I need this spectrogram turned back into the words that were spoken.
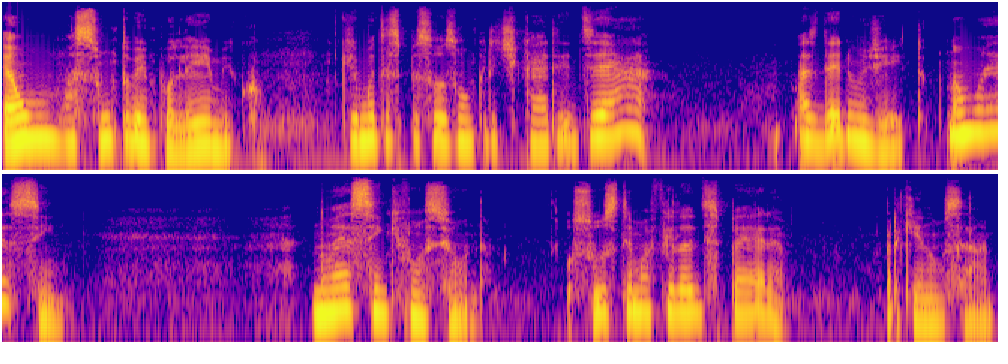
É um assunto bem polêmico, que muitas pessoas vão criticar e dizer: ah, mas dele um jeito. Não é assim. Não é assim que funciona. O SUS tem uma fila de espera, para quem não sabe.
